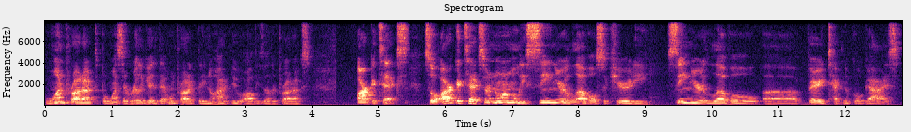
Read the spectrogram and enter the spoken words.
one product, but once they're really good at that one product, they know how to do all these other products. Architects. So architects are normally senior level security, senior level, uh, very technical guys,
